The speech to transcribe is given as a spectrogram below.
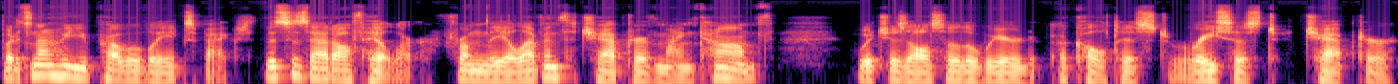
But it's not who you probably expect. This is Adolf Hitler from the 11th chapter of Mein Kampf, which is also the weird occultist, racist chapter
